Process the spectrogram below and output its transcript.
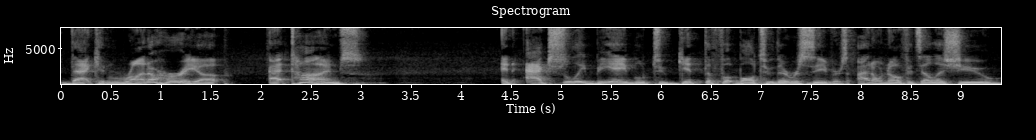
that can run a hurry up at times and actually be able to get the football to their receivers. I don't know if it's LSU.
